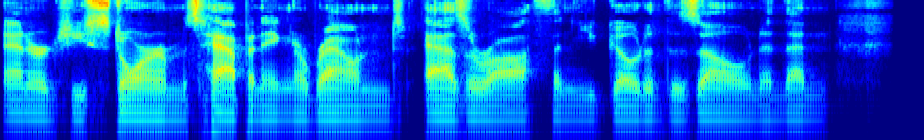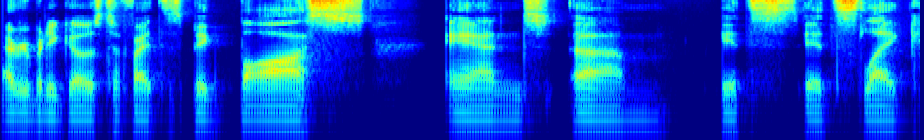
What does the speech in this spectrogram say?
energy storms happening around Azeroth, and you go to the zone, and then everybody goes to fight this big boss, and um, it's it's like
